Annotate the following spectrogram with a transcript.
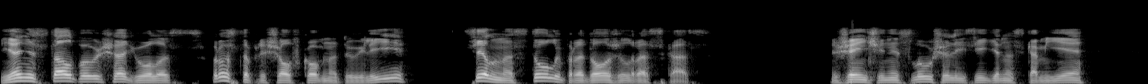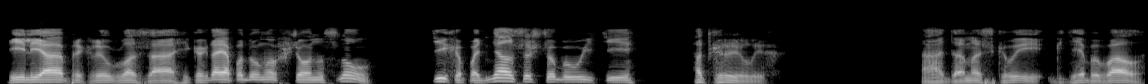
Я не стал повышать голос, просто пришел в комнату Ильи, сел на стул и продолжил рассказ. Женщины слушали, сидя на скамье, Илья прикрыл глаза, и когда я, подумав, что он уснул, тихо поднялся, чтобы уйти, открыл их. — А до Москвы где бывал?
